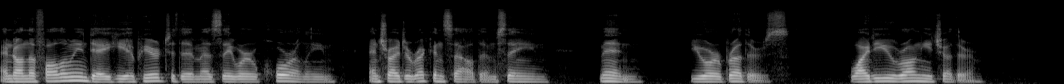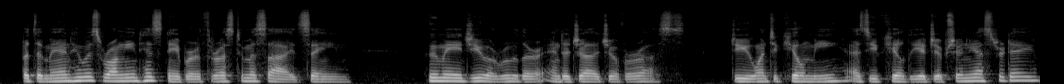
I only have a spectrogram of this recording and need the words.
And on the following day he appeared to them as they were quarreling, and tried to reconcile them, saying, Men, you are brothers. Why do you wrong each other? But the man who was wronging his neighbor thrust him aside, saying, Who made you a ruler and a judge over us? Do you want to kill me as you killed the Egyptian yesterday?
